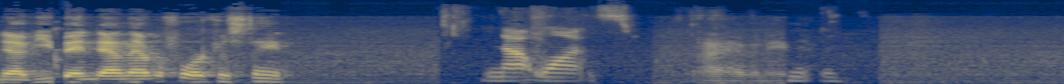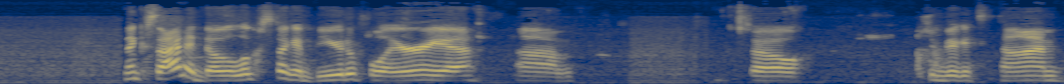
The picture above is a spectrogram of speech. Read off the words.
Now, have you been down there before, Christine? Not once. I haven't either. Mm-mm. I'm excited though. It looks like a beautiful area. Um, so should be a good time.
